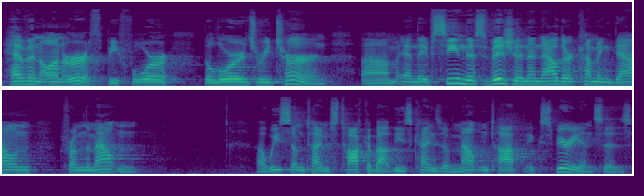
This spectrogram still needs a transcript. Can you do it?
heaven on earth before the Lord's return um, and they've seen this vision, and now they're coming down from the mountain. Uh, we sometimes talk about these kinds of mountaintop experiences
